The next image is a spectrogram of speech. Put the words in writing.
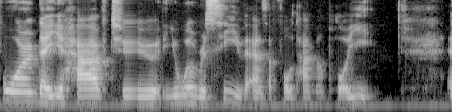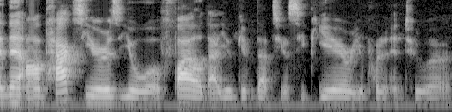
form that you have to you will receive as a full time employee, and then on tax years you will file that. You give that to your CPA or you put it into a,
